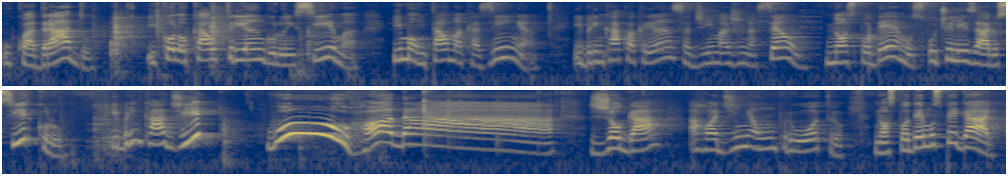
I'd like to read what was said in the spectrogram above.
o quadrado e colocar o triângulo em cima e montar uma casinha e brincar com a criança de imaginação, nós podemos utilizar o círculo e brincar de uh, roda! Jogar a rodinha um para o outro. Nós podemos pegar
